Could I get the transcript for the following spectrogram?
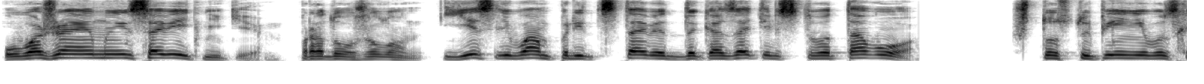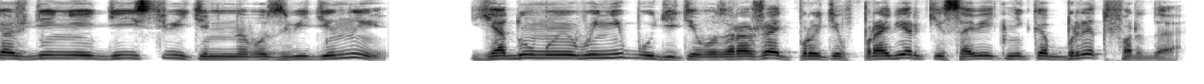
«Уважаемые советники», — продолжил он, — «если вам представят доказательства того, что ступени восхождения действительно возведены, я думаю, вы не будете возражать против проверки советника Брэдфорда,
